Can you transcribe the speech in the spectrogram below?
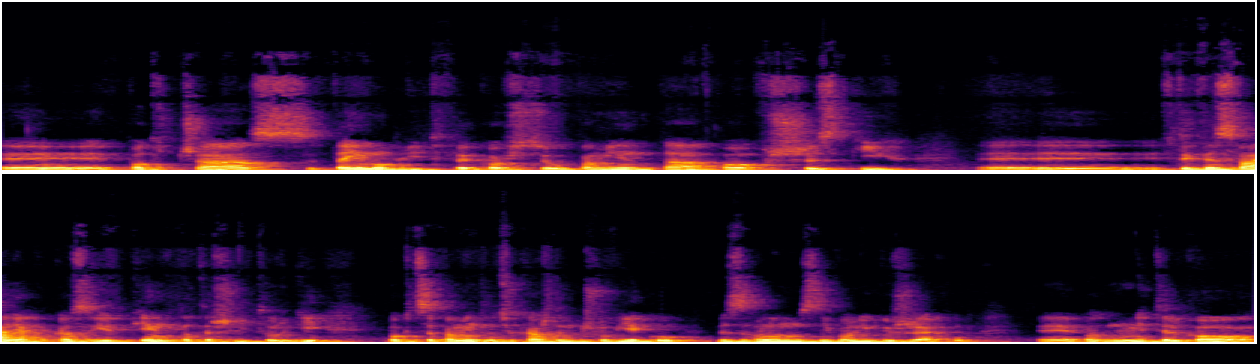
Y, Podczas tej modlitwy Kościół pamięta o wszystkich, y, w tych wezwaniach ukazuje piękno też liturgii, bo chce pamiętać o każdym człowieku wyzwolonym z niewoli grzechu. Y, Nie tylko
